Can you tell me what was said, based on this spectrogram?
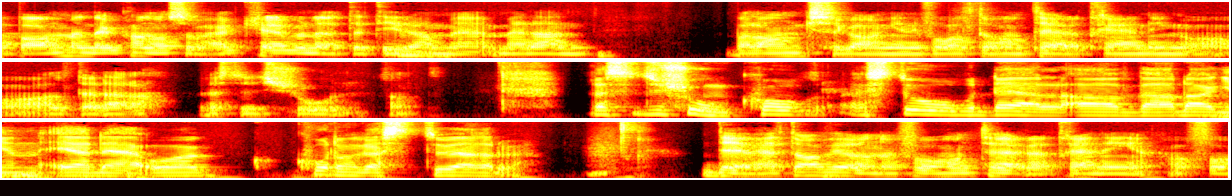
et barn, men det kan også være krevende til tider Mm. med, med den balansegangen i forhold til å håndtere trening og, og alt det der. da. Restitusjon. sant? Restitusjon, hvor stor del av hverdagen er det, og hvordan restituerer du? Det er jo helt avgjørende for å håndtere treningen og for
